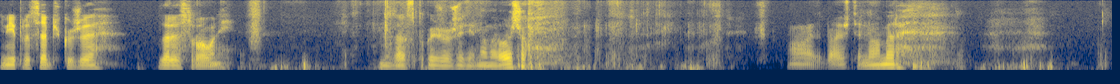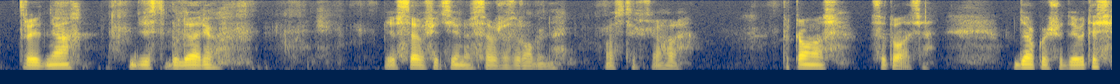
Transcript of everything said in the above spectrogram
І мій прицепчик вже зареєстрований. Зараз покажу вже номерочок. Ось, бачите, номер. Три дня, 200 доларів. І все офіційно, все вже зроблено. Ось така, така у нас ситуація. Дякую, що дивитесь.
